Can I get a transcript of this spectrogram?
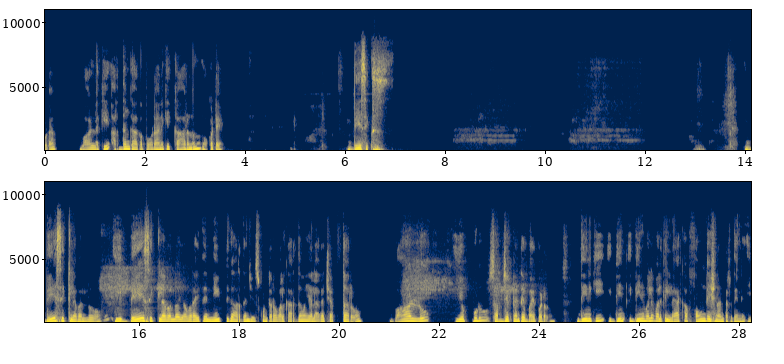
కూడా వాళ్ళకి అర్థం కాకపోవడానికి కారణం ఒకటే. బేసిక్స్. బేసిక్ లెవెల్లో ఈ బేసిక్ లెవెల్లో ఎవరైతే నీట్గా అర్థం చేసుకుంటారో వాళ్ళకి అర్థమయ్యేలాగా చెప్తారో వాళ్ళు ఎప్పుడు సబ్జెక్ట్ అంటే భయపడరు. దీనికి దీని దీనివల్ల వాళ్ళకి ల్యాక్ ఆఫ్ ఫౌండేషన్ అంటారు దీన్ని ఈ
